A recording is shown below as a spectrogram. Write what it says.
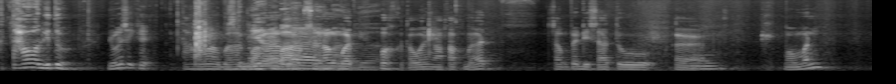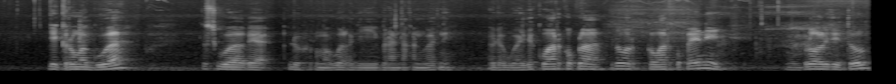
ketawa gitu. Gimana sih kayak ketawa bahagia, Senang banget, senang buat wah ketawanya ngakak banget. Sampai di satu eh, momen. dia ke rumah gua terus gua kayak aduh rumah gua lagi berantakan banget nih. Udah gua aja ke warkop lah. Itu ke warkop aja nih. Ngobrol di situ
